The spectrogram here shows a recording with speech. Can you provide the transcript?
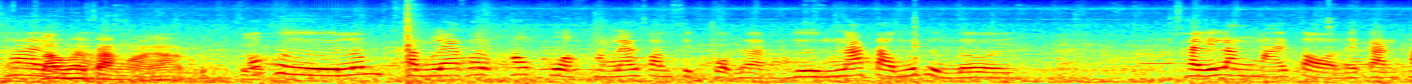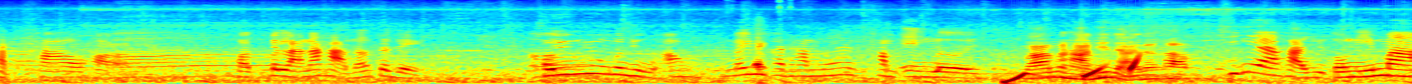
ใช่เล่าให้ค่ะฟังหน่อยฮะก็คือเริ่มครั้งแรกก็เข้าครัวครั้งแรกตอนสิบขวบค่ะยืนหน้าเตาไม่ถึงเลย ใช้ลังไม้ต่อในการผัดข้าวค่ะอ๋อเขาเป็นร้านอาหารตั้งแต่เด็กเขายุ่งๆกันอยู่เอ้าไม่มีใครทำให้ทำเองเลยร้านอาหารที่ไหนนะครับที่เนี่ยค่ะ อยู่ตรงนี้มา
